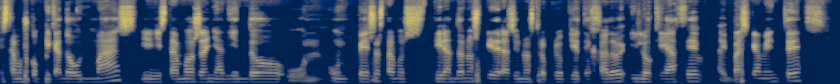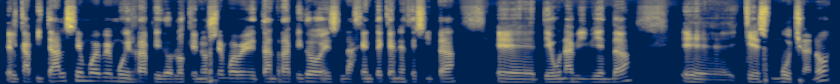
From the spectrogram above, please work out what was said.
estamos complicando aún más y estamos añadiendo un, un, peso, estamos tirándonos piedras de nuestro propio tejado y lo que hace básicamente el capital se mueve muy rápido, lo que no se mueve tan rápido es la gente que necesita eh, de una vivienda eh, que es mucha, ¿no?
